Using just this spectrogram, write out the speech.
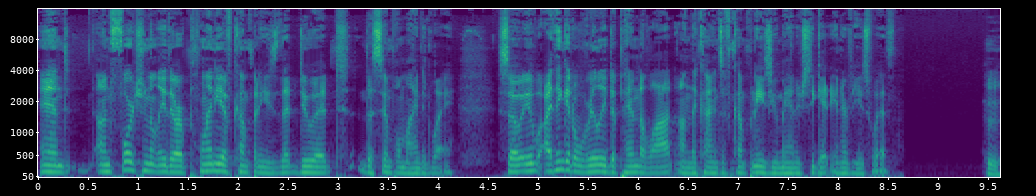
And unfortunately, there are plenty of companies that do it the simple-minded way. So it, I think it'll really depend a lot on the kinds of companies you manage to get interviews with. Hmm.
